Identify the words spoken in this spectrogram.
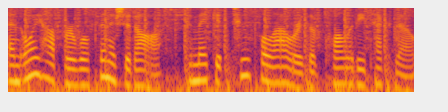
and Oyhopper will finish it off, to make it two full hours of quality techno.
